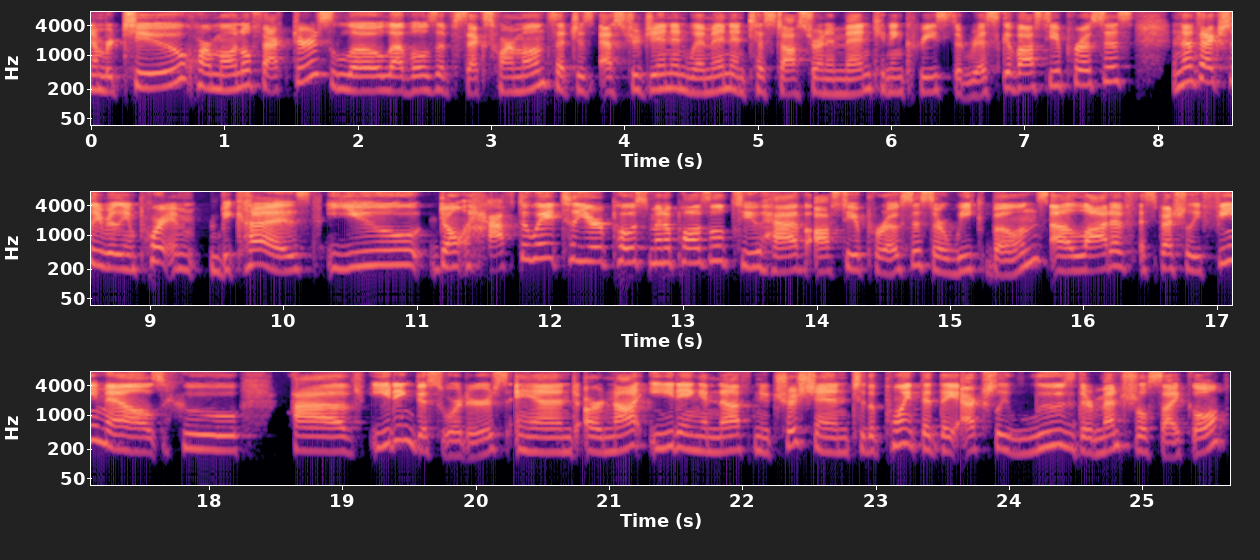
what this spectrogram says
Number two, hormonal factors. Low levels of sex hormones, such as estrogen in women and testosterone in men, can increase the risk of osteoporosis. And that's actually really important because you don't have to wait till you're postmenopausal to have osteoporosis or weak bones. A lot of, especially females who have eating disorders and are not eating enough nutrition to the point that they actually lose their menstrual cycle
